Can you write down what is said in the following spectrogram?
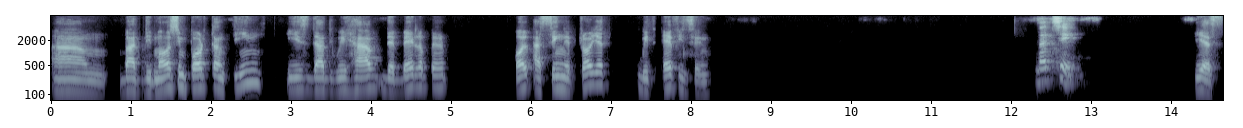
Um, but the most important thing is that we have developed all assigned project with efficiency. That's it. Yes.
